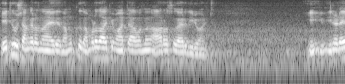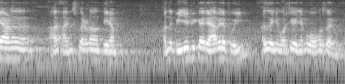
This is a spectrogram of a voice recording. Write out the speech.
ചേറ്റൂർ ശങ്കരൻ നായരെ നമുക്ക് നമ്മുടേതാക്കി മാറ്റാമെന്ന് ആർ എസ്സുകാർ തീരുമാനിച്ചു. ഇതിനിടെയാണ് അനുസ്മരണ ദിനം. അന്ന് ബി ജെ പിക്കാർ രാവിലെ പോയി. അത് കഴിഞ്ഞ് കുറച്ച് കഴിഞ്ഞപ്പോൾ കോൺഗ്രസ്സുകാർ പോയി.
